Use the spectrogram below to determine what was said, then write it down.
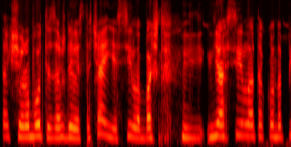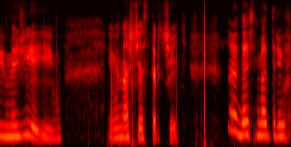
Так що роботи завжди вистачає. Я сіла, бачите, я сіла тако на півмежі і, і вона ще стерчить. Ну, десь метрів,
